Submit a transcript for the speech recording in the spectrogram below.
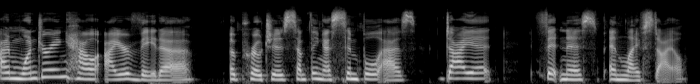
i'm wondering how ayurveda approaches something as simple as diet fitness and lifestyle.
